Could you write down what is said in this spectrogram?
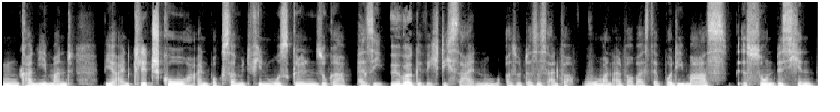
hm, kann jemand wie ein Klitschko, ein Boxer mit vielen Muskeln, sogar per se übergewichtig sein. Ne? Also das ist einfach, wo man einfach weiß, der Body Mass ist so ein bisschen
